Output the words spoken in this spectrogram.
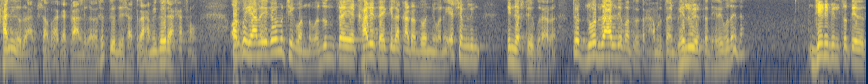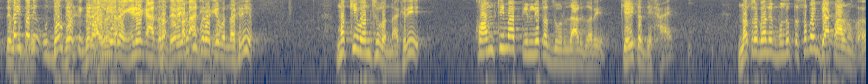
खानीहरू हामीसँग भएका कारणले गर्दाखेरि त्यो दिशातिर हामी गइरहेका छौँ। अर्को यहाँले एकदमै ठिक भन्नुभयो जुन चाहिँ खालि चाहिँ किला काटा जोड्ने भने एसेम्ब्लिङ इन्डस्ट्रीको कुराहरू त्यो जोडजालले मात्र त हाम्रो चाहिँ एड त धेरै हुँदैन। जिडिपी त त्यो पनि उद्योगपति लिएर हिँडेका छन् धेरै कुरा के। भन्दाखेरि म के भन्छु भन्दाखेरि कम्तीमा तिनले त जोडजाड गरे केही त देखाए। नत्र भने मुलुक त सबै व्यापारमा भयो।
